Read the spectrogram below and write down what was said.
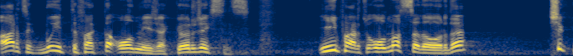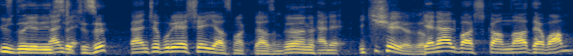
artık bu ittifakta olmayacak göreceksiniz. İyi Parti olmazsa da orada Çık %7'yi Bence- 8'i. Bence buraya şey yazmak lazım. Yani. yani İki şey yazalım. genel başkanlığa devam,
